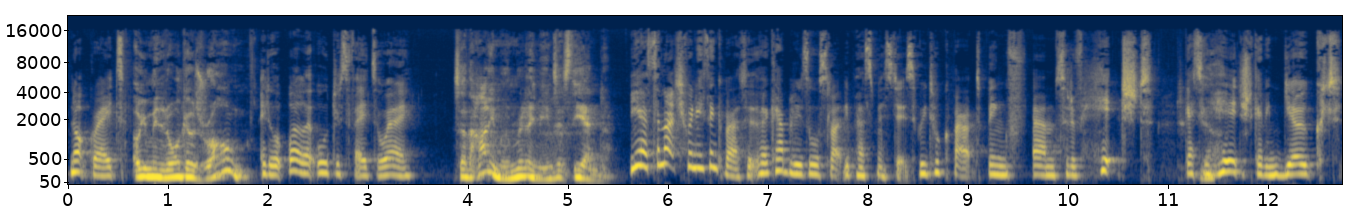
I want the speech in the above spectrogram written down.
Not great. Oh, you mean it all goes wrong? It all, well, it all just fades away. So the honeymoon really means it's the end. Yes, and actually, when you think about it, the vocabulary is all slightly pessimistic. So we talk about being um, sort of hitched, getting hitched, getting yoked,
